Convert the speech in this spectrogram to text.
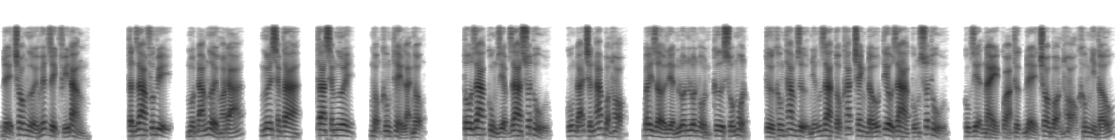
để cho người huyết dịch phí đẳng. Tần gia phương vị, một đám người hóa đá, ngươi xem ta ta xem ngươi, mộng không thể lại mộng. Tô gia cùng diệp gia xuất thủ, cũng đã chấn áp bọn họ, bây giờ liền luôn luôn ổn cư số một, từ không tham dự những gia tộc khác tranh đấu tiêu gia cũng xuất thủ, cục diện này quả thực để cho bọn họ không nhìn đấu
